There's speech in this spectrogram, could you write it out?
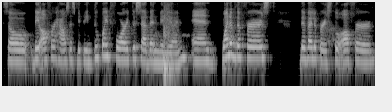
So they offer houses between 2.4 to 7 million. And one of the first developers to offer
